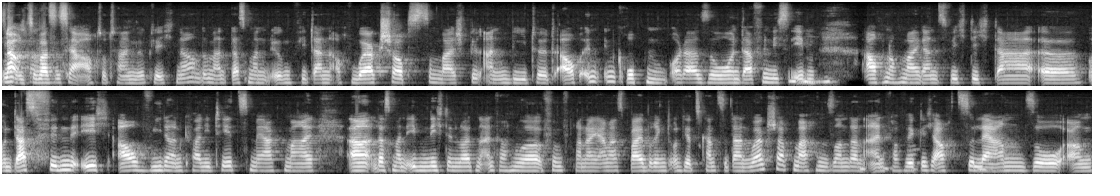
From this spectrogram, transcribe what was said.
Ja, und sowas ist ja auch total möglich, ne? dass man irgendwie dann auch Workshops zum Beispiel anbietet, auch in, in Gruppen oder so. Und da finde ich es mhm. eben auch nochmal ganz wichtig, da, äh, und das finde ich auch wieder ein Qualitätsmerkmal, äh, dass man eben nicht den Leuten einfach nur fünf Pranayamas beibringt und jetzt kannst du da einen Workshop machen, sondern einfach wirklich auch zu lernen, so, ähm,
